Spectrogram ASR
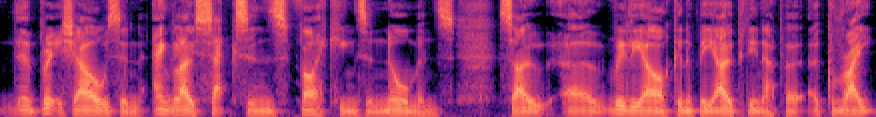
the British Isles and Anglo Saxons, Vikings, and Normans. So uh, really are going to be opening up a, a great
